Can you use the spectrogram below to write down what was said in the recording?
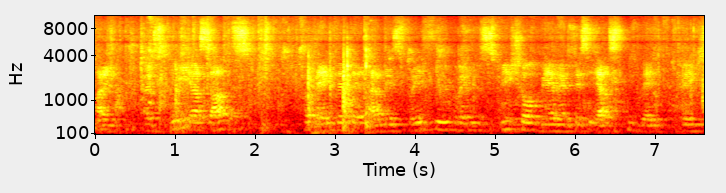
als, als Teeersatz verwendete Alice Frith übrigens, wie schon während des Ersten Weltkriegs,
